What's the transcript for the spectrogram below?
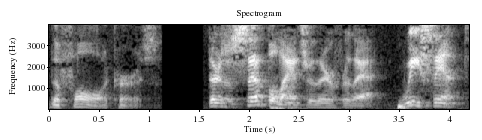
the fall occurs. There's a simple answer there for that. We sinned.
